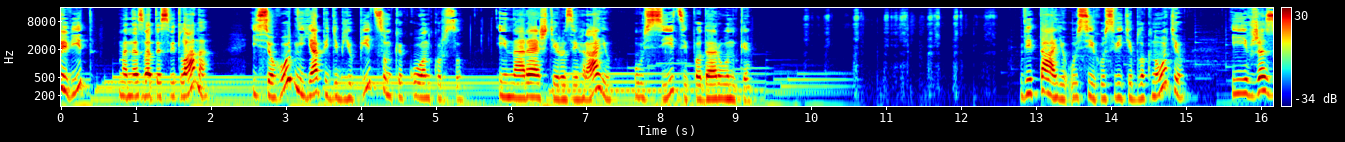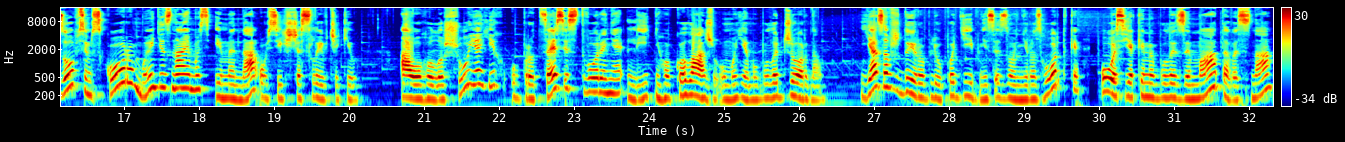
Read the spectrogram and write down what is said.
Привіт! Мене звати Світлана, і сьогодні я підіб'ю підсумки конкурсу і нарешті розіграю усі ці подарунки. Вітаю усіх у світі блокнотів! І вже зовсім скоро ми дізнаємось імена усіх щасливчиків. А оголошу я їх у процесі створення літнього колажу у моєму Bullet Journal. Я завжди роблю подібні сезонні розгортки, ось якими були зима та весна.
